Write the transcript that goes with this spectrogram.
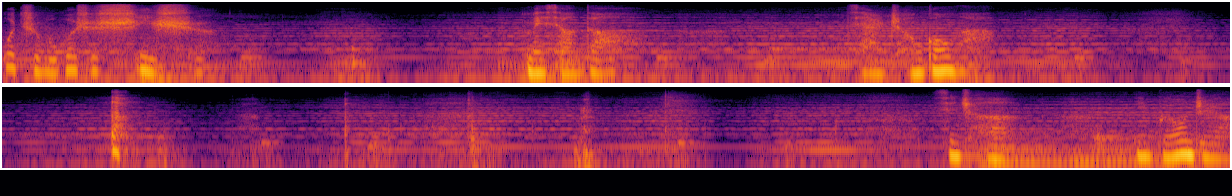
我只不过是试一试，没想到竟然成功了。星辰，你不用这样。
